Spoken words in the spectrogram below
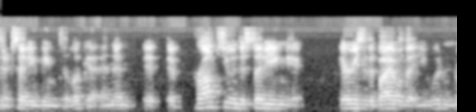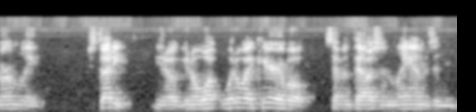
it's an exciting thing to look at, and then it, it prompts you into studying areas of the Bible that you wouldn't normally study. You know, you know what? What do I care about seven thousand lambs and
